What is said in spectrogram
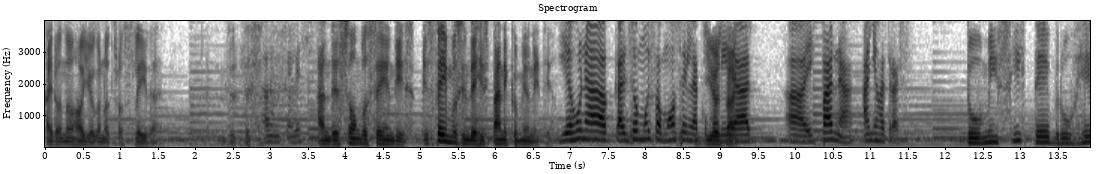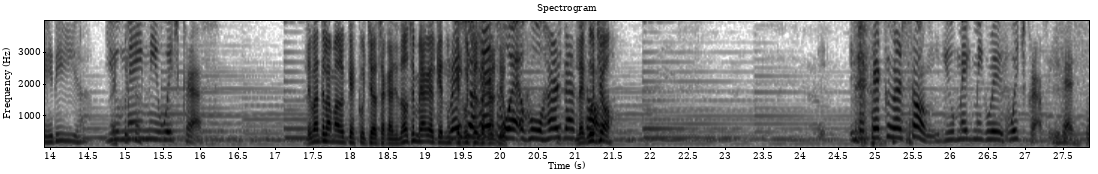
I don't know how you're going to translate that. And the song was saying this. It's famous in the Hispanic community. Y es una canción muy famosa en la comunidad ah, hispana, años atrás. Tú me hiciste brujería. ¿La You made me witchcraft. Levante la mano el que esa canción. No se me haga el que nunca esa canción. who, who heard that ¿La song. escuchó? It's a secular song. You make me wi- witchcraft, it says.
